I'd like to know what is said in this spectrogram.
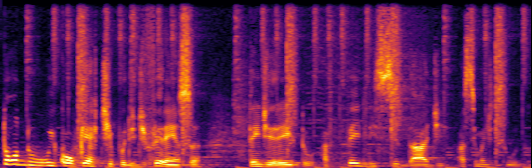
todo e qualquer tipo de diferença, têm direito à felicidade acima de tudo.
